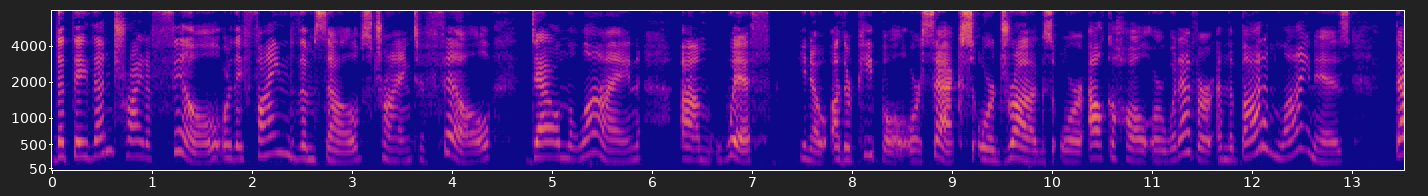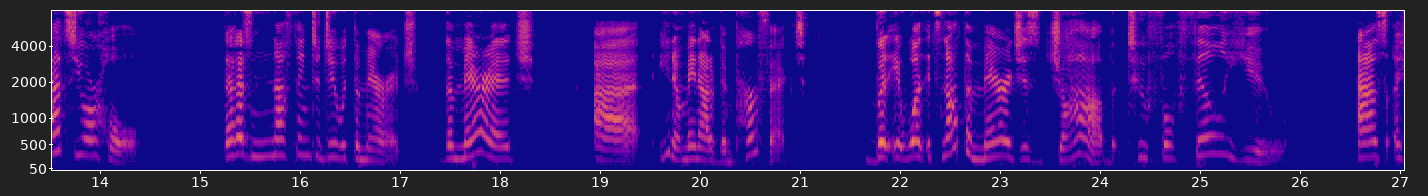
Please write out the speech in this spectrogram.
that they then try to fill or they find themselves trying to fill down the line um, with you know other people or sex or drugs or alcohol or whatever and the bottom line is that's your hole that has nothing to do with the marriage. The marriage, uh, you know, may not have been perfect, but it was it's not the marriage's job to fulfill you as a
